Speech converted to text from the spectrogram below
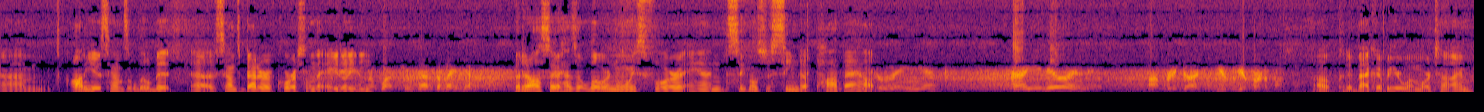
Um, audio sounds a little bit, uh, sounds better, of course, on the 880. But it also has a lower noise floor, and signals just seem to pop out. Pennsylvania. How you doing? I'm pretty good. You, you're part of I'll put it back over here one more time.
